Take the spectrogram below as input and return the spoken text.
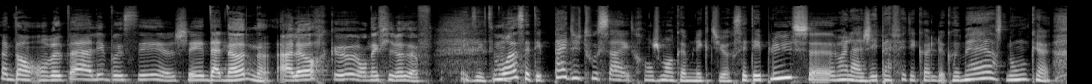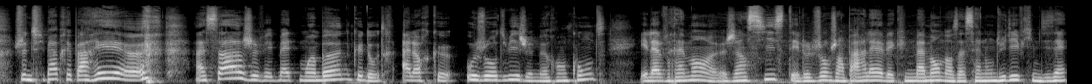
attends, on veut pas aller bosser euh, chez Danone alors que on est philosophe. Exactement. Moi, c'était pas du tout ça, étrangement, comme lecture. C'était plus, euh, voilà, j'ai pas fait d'école de commerce, donc euh, je ne suis pas préparée euh, à ça. Je vais m'être moins bonne que d'autres. Alors que aujourd'hui, je me rends compte, et là vraiment, euh, j'insiste. Et l'autre jour, j'en parlais avec une maman dans un salon du livre qui me disait,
